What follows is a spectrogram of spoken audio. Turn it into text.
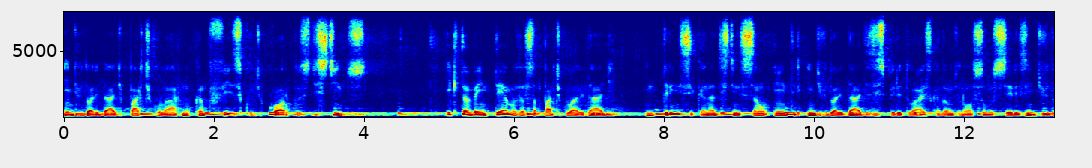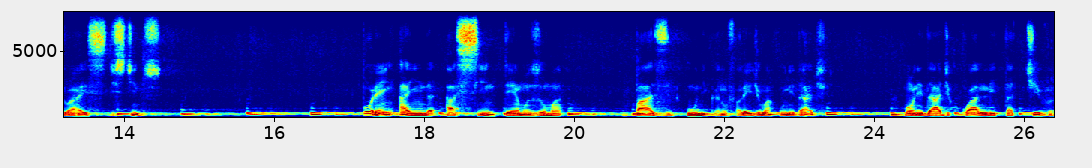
individualidade particular no campo físico de corpos distintos e que também temos essa particularidade intrínseca na distinção entre individualidades espirituais, cada um de nós somos seres individuais distintos. Porém, ainda assim temos uma base única, não falei de uma unidade? Uma unidade qualitativa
